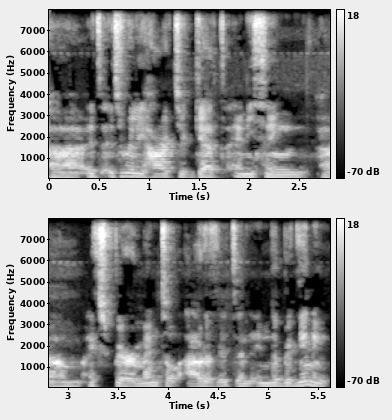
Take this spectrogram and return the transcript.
Uh, it's it's really hard to get anything um, experimental out of it, and in the beginning,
